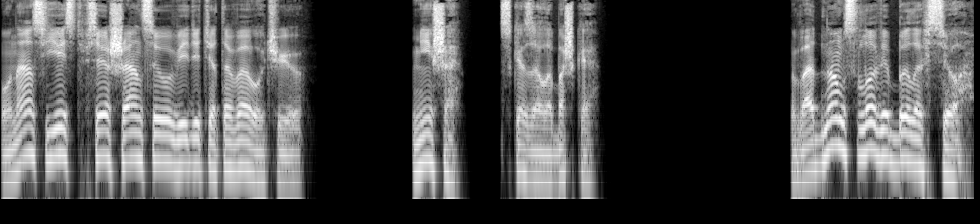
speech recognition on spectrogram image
у нас есть все шансы увидеть это воочию. «Миша», — сказала башка. В одном слове было все.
